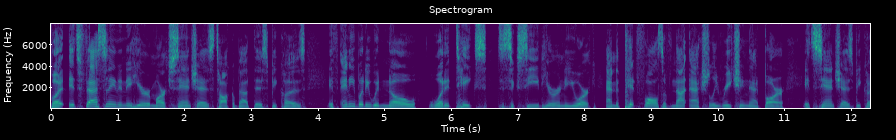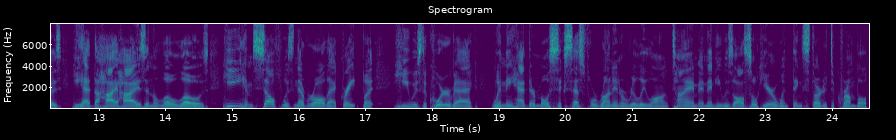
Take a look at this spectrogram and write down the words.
But it's fascinating to hear Mark Sanchez talk about this because if anybody would know what it takes to succeed here in New York and the pitfalls of not actually reaching that bar, it's Sanchez because he had the high highs and the low lows. He himself was never all that great, but he was the quarterback when they had their most successful run in a really long time. And then he was also here when things started to crumble.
